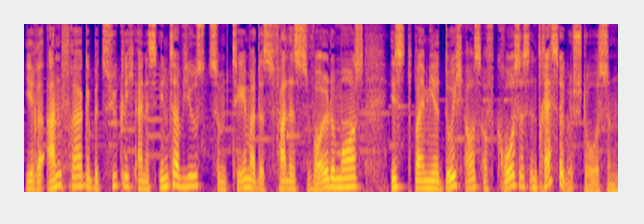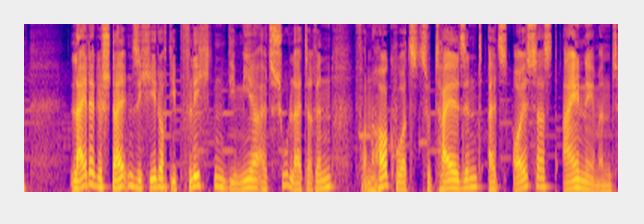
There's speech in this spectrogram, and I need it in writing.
Ihre Anfrage bezüglich eines Interviews zum Thema des Falles Voldemorts ist bei mir durchaus auf großes Interesse gestoßen. Leider gestalten sich jedoch die Pflichten, die mir als Schulleiterin von Hogwarts zuteil sind, als äußerst einnehmend.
